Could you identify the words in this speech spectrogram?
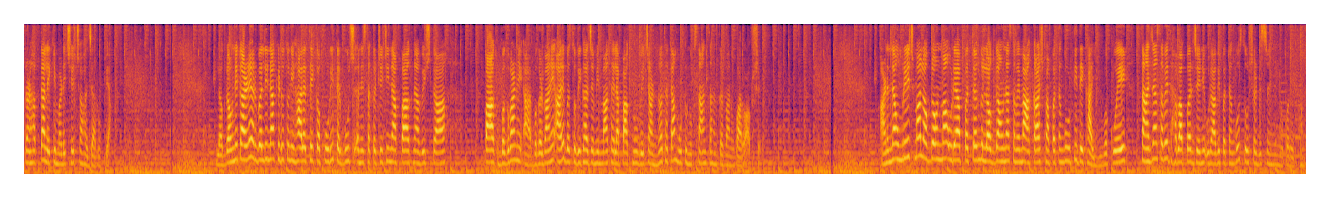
ત્રણ હપ્તા લેખે મળે છે છ રૂપિયા. લોકડાઉનને કારણે અરવલ્લીના ખેડૂતોની હાલત થઈ કફોડી, તરબૂચ અને સકરચેટીના પાકના વેચતા પાક બગવાને બગડવાને આરે બસો વીઘા જમીનમાં થયેલા પાકનું વેચાણ ન થતાં મોટું નુકસાન સહન કરવાનો વારો આવશે. આણંદના ઉમરેજમાં લોકડાઉનમાં ઉડ્યા પતંગ. લોકડાઉનના સમયમાં આકાશમાં પતંગો ઉડતી દેખાઈ. યુવકોએ સાંજના સમયે ધાબા પર જઈને ઉડાવી પતંગો સોશિયલ ડિસ્ટન્સિંગનો કર્યો ભંગ.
